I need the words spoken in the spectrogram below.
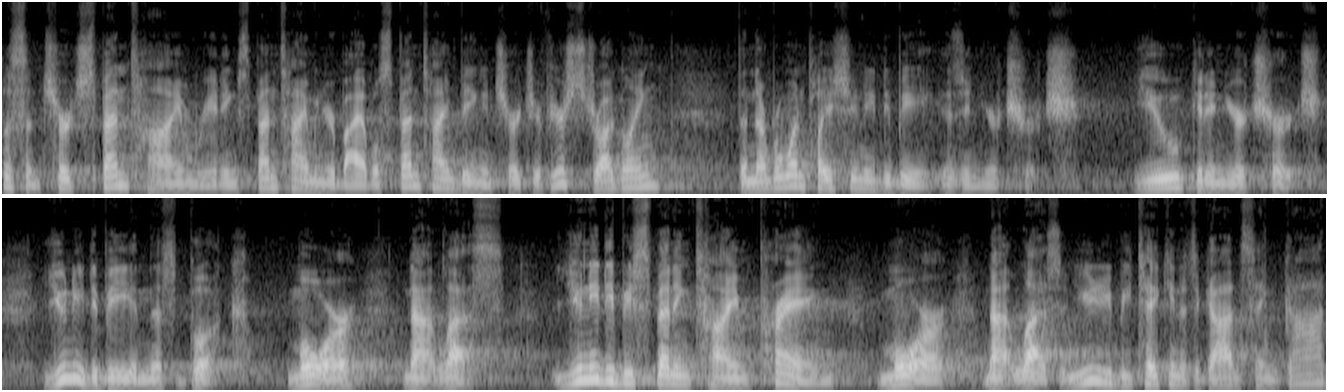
Listen, church, spend time reading, spend time in your Bible, spend time being in church. If you're struggling, the number one place you need to be is in your church. You get in your church. You need to be in this book more, not less. You need to be spending time praying more, not less. And you need to be taking it to God and saying, God,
